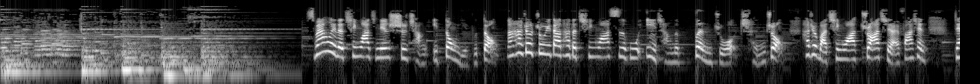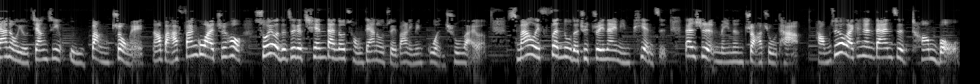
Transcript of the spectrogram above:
bye. Smiley 的青蛙今天失常，一动也不动。那他就注意到他的青蛙似乎异常的笨拙沉重，他就把青蛙抓起来，发现 Daniel 有将近五磅重诶，然后把它翻过来之后，所有的这个铅弹都从 Daniel 嘴巴里面滚出来了。Smiley 愤怒的去追那一名骗子，但是没能抓住他。好，我们最后来看看单字 tumble。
